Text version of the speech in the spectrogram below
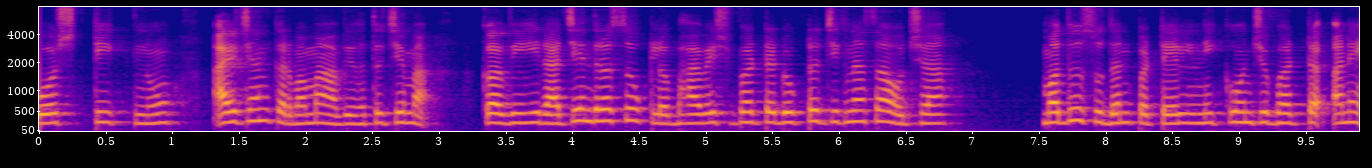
ગોષ્ઠીનું આયોજન કરવામાં આવ્યું હતું, જેમાં કવિ રાજેન્દ્ર શુક્લ, ભાવેશ ભટ્ટ, ડોક્ટર જિજ્ઞાસા ઓઝા, મધુસૂદન પટેલ, નિકુંજ ભટ્ટ અને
